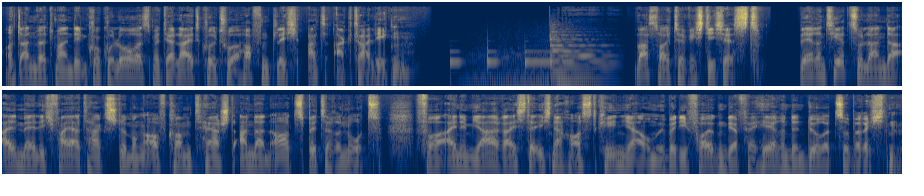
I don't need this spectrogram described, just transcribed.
Und dann wird man den Kokolores mit der Leitkultur hoffentlich ad acta legen. Was heute wichtig ist. Während hierzulande allmählich Feiertagsstimmung aufkommt, herrscht andernorts bittere Not. Vor einem Jahr reiste ich nach Ostkenia, um über die Folgen der verheerenden Dürre zu berichten.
